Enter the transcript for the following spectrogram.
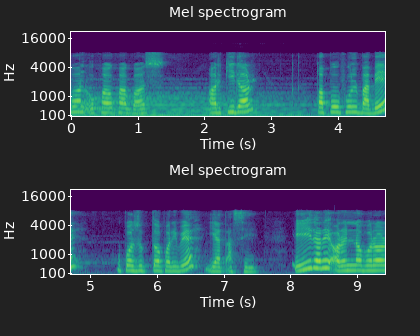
বন ওখ ওখ গছ অৰ্কিডৰ কপৌফুল বাবে উপযুক্ত পৰিৱেশ ইয়াত আছে। এইদৰে অৰণ্যবোৰৰ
